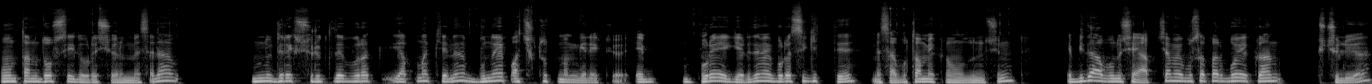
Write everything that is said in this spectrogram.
10 tane dosyayla uğraşıyorum mesela. Bunu direkt sürükle bırak yapmak yerine bunu hep açık tutmam gerekiyor. E, buraya girdim ve burası gitti. Mesela bu tam ekran olduğunu için. E, bir daha bunu şey yapacağım ve bu sefer bu ekran küçülüyor.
